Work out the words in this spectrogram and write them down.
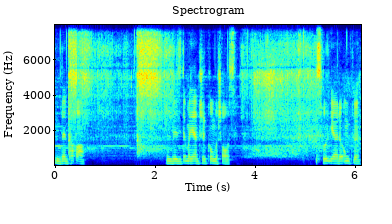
Dein Papa. Der sieht immer ganz schön komisch aus. Ist wohl eher der Onkel.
